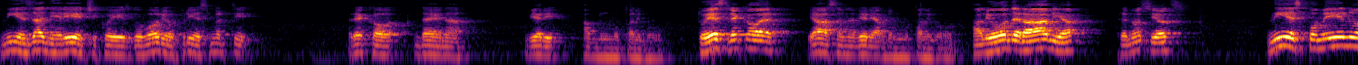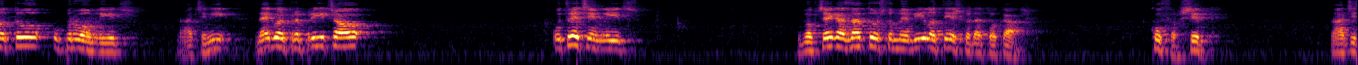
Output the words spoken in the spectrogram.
nije zadnje riječi koje je izgovorio prije smrti rekao da je na vjeri Abdul Mutalibovu. To jest rekao je ja sam na vjeri Abdul Mutalibovu. Ali ovdje Ravija prenosioc, nije spomenuo to u prvom liču. Znači, ni, nego je prepričao u trećem licu. Zbog čega? Zato što mu je bilo teško da to kaže. Kufr, širk. Znači,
